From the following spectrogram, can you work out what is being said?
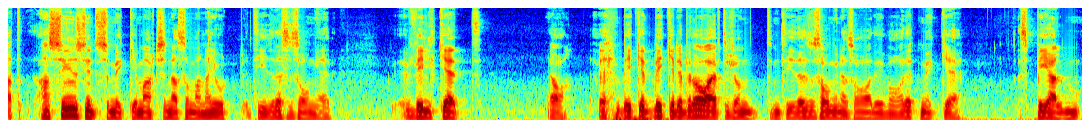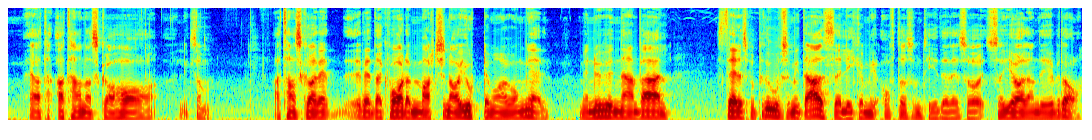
att han syns ju inte så mycket i matcherna som han har gjort tidigare säsonger. Vilket, ja, vilket, vilket är bra eftersom de tidigare säsongerna så har det varit mycket spel, att, att han ska ha liksom, att han ska rädd- rädda kvar de matcherna och har gjort det många gånger. Men nu när han väl ställs på prov som inte alls är lika ofta som tidigare så, så gör han det ju bra.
